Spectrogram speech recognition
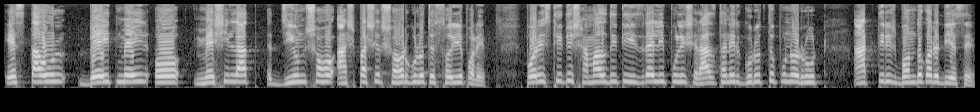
এস্তাউল বেইতমেইর ও মেশিলাত জিউন সহ আশপাশের শহরগুলোতে ছড়িয়ে পড়ে। পরিস্থিতি সামাল দিতে ইসরায়েলি পুলিশ রাজধানীর গুরুত্বপূর্ণ রুট আটত্রিশ বন্ধ করে দিয়েছে।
